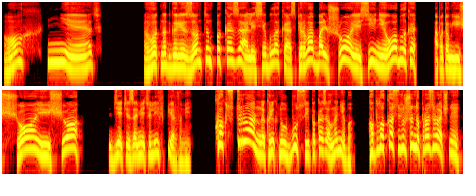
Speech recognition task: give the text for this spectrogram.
Ох, нет. Вот над горизонтом показались облака. Сперва большое синее облако, а потом еще и еще. Дети заметили их первыми. «Как странно!» — крикнул Бусса и показал на небо. «Облака совершенно прозрачные!»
